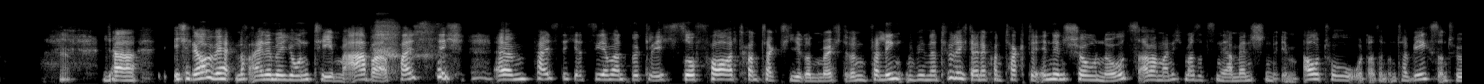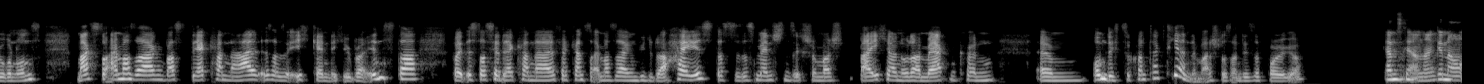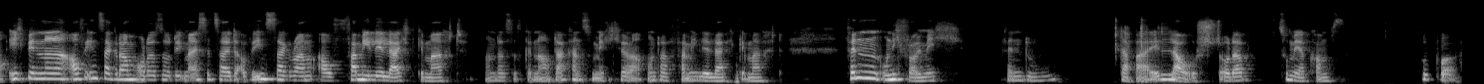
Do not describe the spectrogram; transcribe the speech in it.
Ja. Ich glaube, wir hätten noch eine Million Themen. Aber falls dich, ähm, falls dich jetzt jemand wirklich sofort kontaktieren möchte, dann verlinken wir natürlich deine Kontakte in den Show Notes. Aber manchmal sitzen ja Menschen im Auto oder sind unterwegs und hören uns. Magst du einmal sagen, was der Kanal ist? Also ich kenne dich über Insta. Vielleicht ist das ja der Kanal. Vielleicht kannst du einmal sagen, wie du da heißt, dass das Menschen sich schon mal speichern oder merken können, ähm, um dich zu kontaktieren im Anschluss an diese Folge. Ganz gerne, genau. Ich bin äh, auf Instagram oder so die meiste Zeit auf Instagram auf Familie leicht gemacht. Und das ist genau, da kannst du mich äh, unter Familie leicht gemacht finden. Und ich freue mich, wenn du dabei lauscht oder zu mir kommst. Super.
